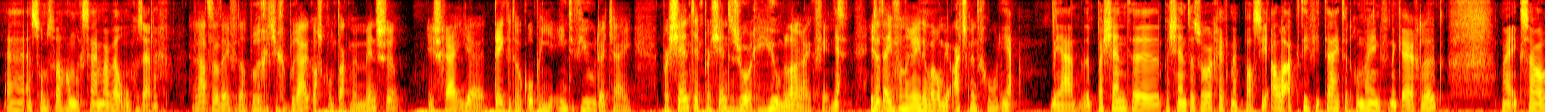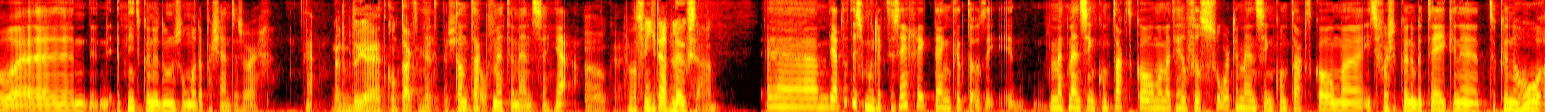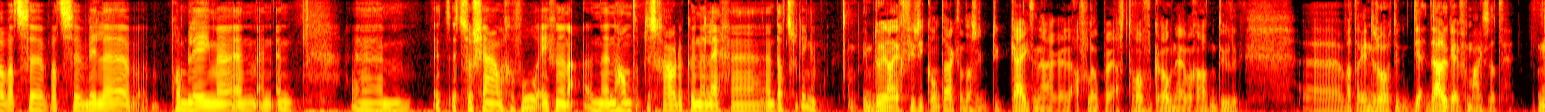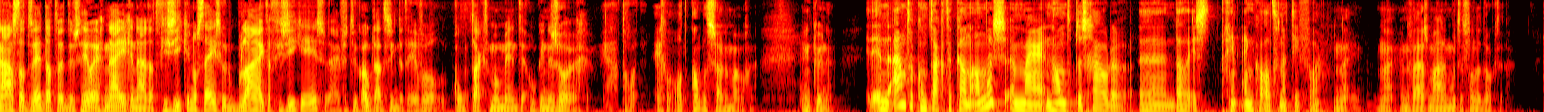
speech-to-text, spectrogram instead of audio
Uh, en soms wel handig zijn, maar wel ongezellig. En laten we dat even dat bruggetje gebruiken als contact met mensen. Je, je tekent ook op in je interview dat jij patiënten en patiëntenzorg heel belangrijk vindt. Ja. Is dat een van de redenen waarom je arts bent geworden? Ja. Ja, de patiënten, patiëntenzorg heeft mijn passie. Alle activiteiten eromheen vind ik erg leuk. Maar ik zou uh, het niet kunnen doen zonder de patiëntenzorg. Ja. Maar dan bedoel jij het contact met de patiënt? Contact of? met de mensen, ja. Oh, okay. En wat vind je daar het leukste aan? Uh, ja, dat is moeilijk te zeggen. Ik denk het, met mensen in contact komen, met heel veel soorten mensen in contact komen, iets voor ze kunnen betekenen, te kunnen horen wat ze, wat ze willen, problemen en, en, en um, het, het, sociale gevoel, even een, een, een, hand op de schouder kunnen leggen, en dat soort dingen. Bedoel je dan echt fysiek contact? Want als ik natuurlijk kijk naar de afgelopen, als we het toch over corona hebben gehad natuurlijk, uh, wat er in de zorg natuurlijk duidelijk heeft gemaakt, is dat naast dat, hè, dat we dus heel erg neigen naar dat fysieke nog steeds, hoe belangrijk dat fysieke is, we hebben natuurlijk ook laten zien dat heel veel contactmomenten, ook in de zorg, ja, toch echt wel wat anders zouden mogen en kunnen. Een aantal contacten kan anders, maar een hand op de schouder, uh, daar is geen enkel alternatief voor. Nee, nee. en de vraag is maar, moet het van de dokter?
